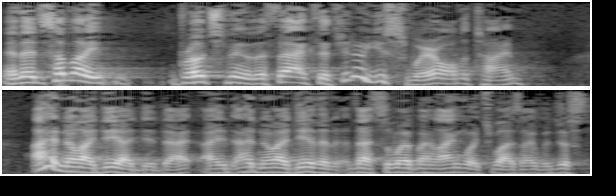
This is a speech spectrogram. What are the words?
and then somebody broached me with the fact that, you know, you swear all the time. I had no idea I did that. I had no idea that that's the way my language was. I would just,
